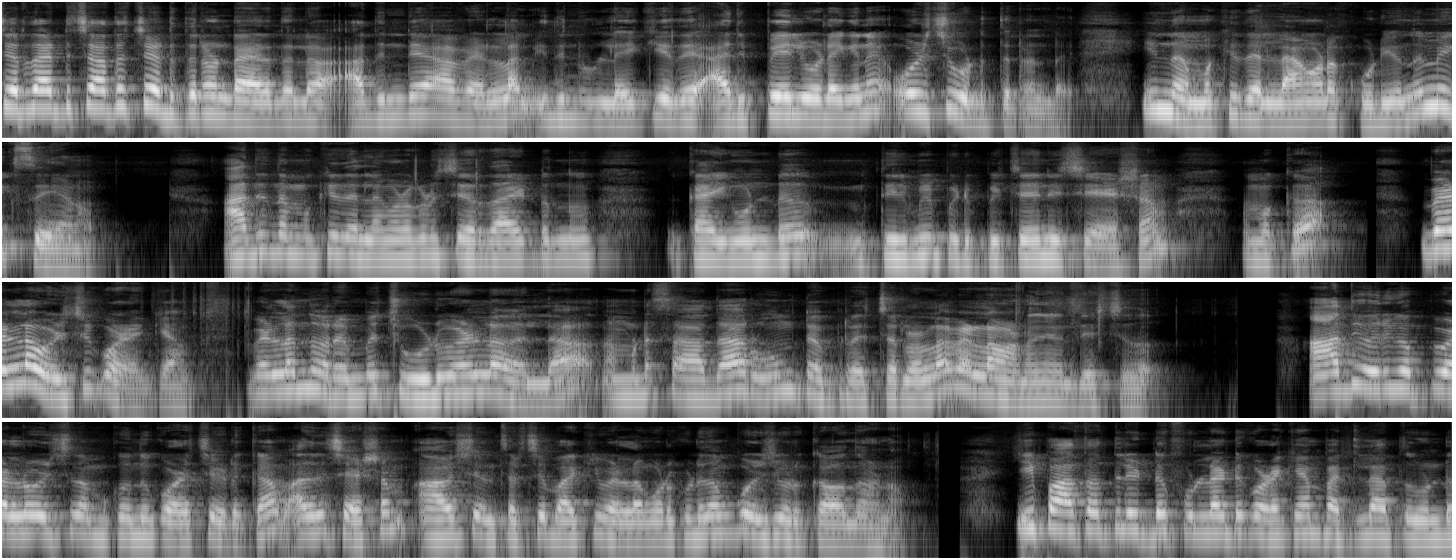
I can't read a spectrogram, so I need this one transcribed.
ചെറുതായിട്ട് ചതച്ചെടുത്തിട്ടുണ്ടായിരുന്നല്ലോ. അതിന്റെ ആ വെള്ളം ഇതിന്റെ ഉള്ളിലേക്ക് ഇത് അരിപ്പയിലൂടെ ഇങ്ങനെ ഒഴിച്ചു കൊടുത്തിട്ടുണ്ട്. ഇനി നമുക്കിതെല്ലാം കൂടെ കൂടി ഒന്ന് മിക്സ് ചെയ്യണം. ആദ്യം നമുക്കിതെല്ലാം കൂടെ കൂടി ചെറുതായിട്ടൊന്ന് കൈകൊണ്ട് തിരുമ്മി പിടിപ്പിച്ചതിന് ശേഷം നമുക്ക് വെള്ളം ഒഴിച്ച് കുഴയ്ക്കാം. വെള്ളം എന്ന് പറയുമ്പോൾ ചൂടുവെള്ളമല്ല നമ്മുടെ സാധാ റൂം ടെമ്പറേച്ചറിലുള്ള വെള്ളമാണ് ഞാൻ ഉദ്ദേശിച്ചത്. ആദ്യം ഒരു കപ്പ് വെള്ളം ഒഴിച്ച് നമുക്കൊന്ന് കുഴച്ചെടുക്കാം. അതിനുശേഷം ആവശ്യമനുസരിച്ച് ബാക്കി വെള്ളം കൂടെ കൂടി നമുക്ക് ഒഴിച്ച് കൊടുക്കാവുന്നതാണ്. ഈ പാത്രത്തിലിട്ട് ഫുള്ളായിട്ട് കുഴയ്ക്കാൻ പറ്റില്ലാത്തതുകൊണ്ട്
